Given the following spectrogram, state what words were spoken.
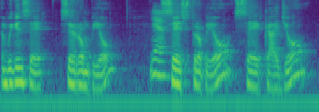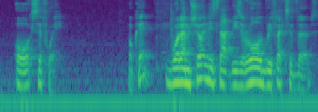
and we can say se rompió, yeah. se estropeó, se cayó, or se fue. Okay? What I'm showing is that these are all reflexive verbs.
